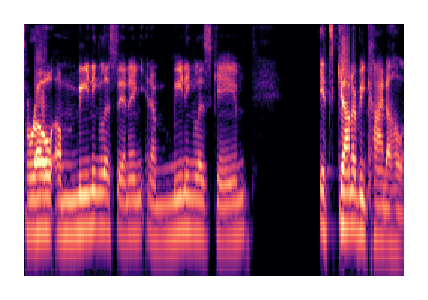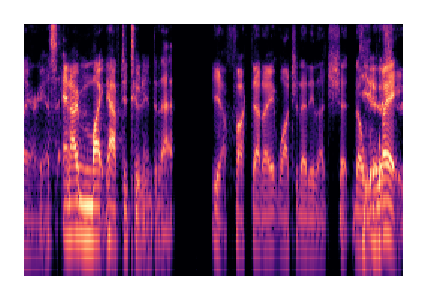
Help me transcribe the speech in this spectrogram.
throw a meaningless inning in a meaningless game it's gonna be kind of hilarious, and I might have to tune into that. Yeah, fuck that. I ain't watching any of that shit. No Dude, way.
